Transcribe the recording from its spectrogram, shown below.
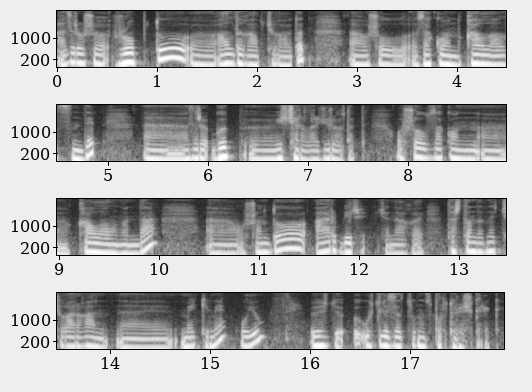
азыр ошо робту э, алдыга алып чыгып атат. Ошол закон кабыл алынсын деп э, азыр көп э, иш чаралар жүрүп атат. Ошол закон кабыл алынганда ошондо ар бир жанагы таштандыны чыгарган мекеме уюм өзү утилизационный сбор төлөш керек.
